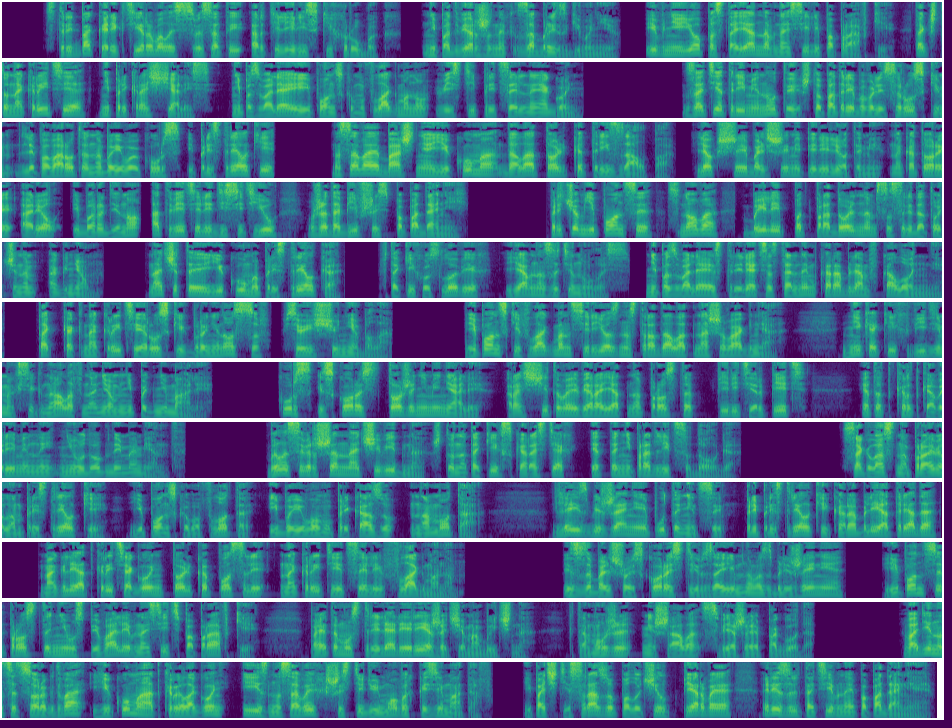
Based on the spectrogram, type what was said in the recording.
Стрельба корректировалась с высоты артиллерийских рубок, не подверженных забрызгиванию, и в нее постоянно вносили поправки, так что накрытия не прекращались, не позволяя японскому флагману вести прицельный огонь. За те три минуты, что потребовались русским для поворота на боевой курс и пристрелки, носовая башня Якума дала только три залпа, легшие большими перелетами, на которые Орел и Бородино ответили десятью, уже добившись попаданий. Причем японцы снова были под продольным сосредоточенным огнем. Начатая Якума пристрелка в таких условиях явно затянулась не позволяя стрелять остальным кораблям в колонне, так как накрытия русских броненосцев все еще не было. Японский флагман серьезно страдал от нашего огня. Никаких видимых сигналов на нем не поднимали. Курс и скорость тоже не меняли, рассчитывая, вероятно, просто перетерпеть этот кратковременный неудобный момент. Было совершенно очевидно, что на таких скоростях это не продлится долго. Согласно правилам пристрелки японского флота и боевому приказу Намота, для избежания путаницы при пристрелке корабли отряда могли открыть огонь только после накрытия цели флагманом. Из-за большой скорости взаимного сближения японцы просто не успевали вносить поправки, поэтому стреляли реже, чем обычно. К тому же мешала свежая погода. В 11.42 Якума открыл огонь и из носовых шестидюймовых казематов и почти сразу получил первое результативное попадание.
